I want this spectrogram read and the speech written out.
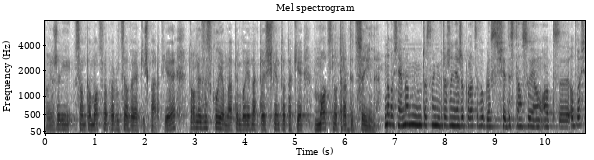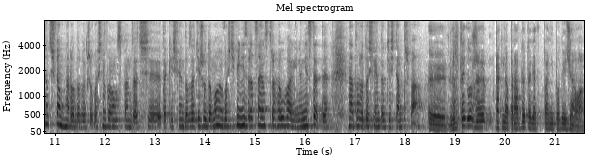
Bo jeżeli są to mocno prawicowe jakieś partie, to one zyskują na tym, bo jednak to jest święto takie mocno tradycyjne. No właśnie, ja mam czasami wrażenie, że Polacy w ogóle się dystansują od, od właśnie od świąt narodowych, że właśnie wolą spędzać y, takie święto w zaciszu domowym, właściwie nie zwracając trochę uwagi, no niestety, na to, że to święto gdzieś tam trwa. Yy, Dlatego, że tak naprawdę, tak jak pani powiedziała,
